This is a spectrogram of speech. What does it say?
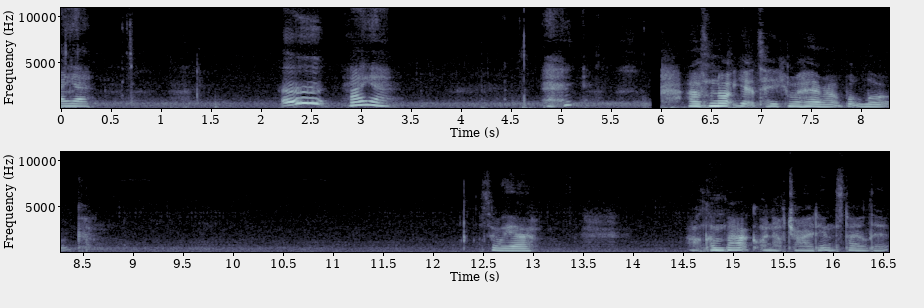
Hiya. Hiya. I've not yet taken my hair out, but look. So yeah, I'll come back when I've dried it and styled it.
